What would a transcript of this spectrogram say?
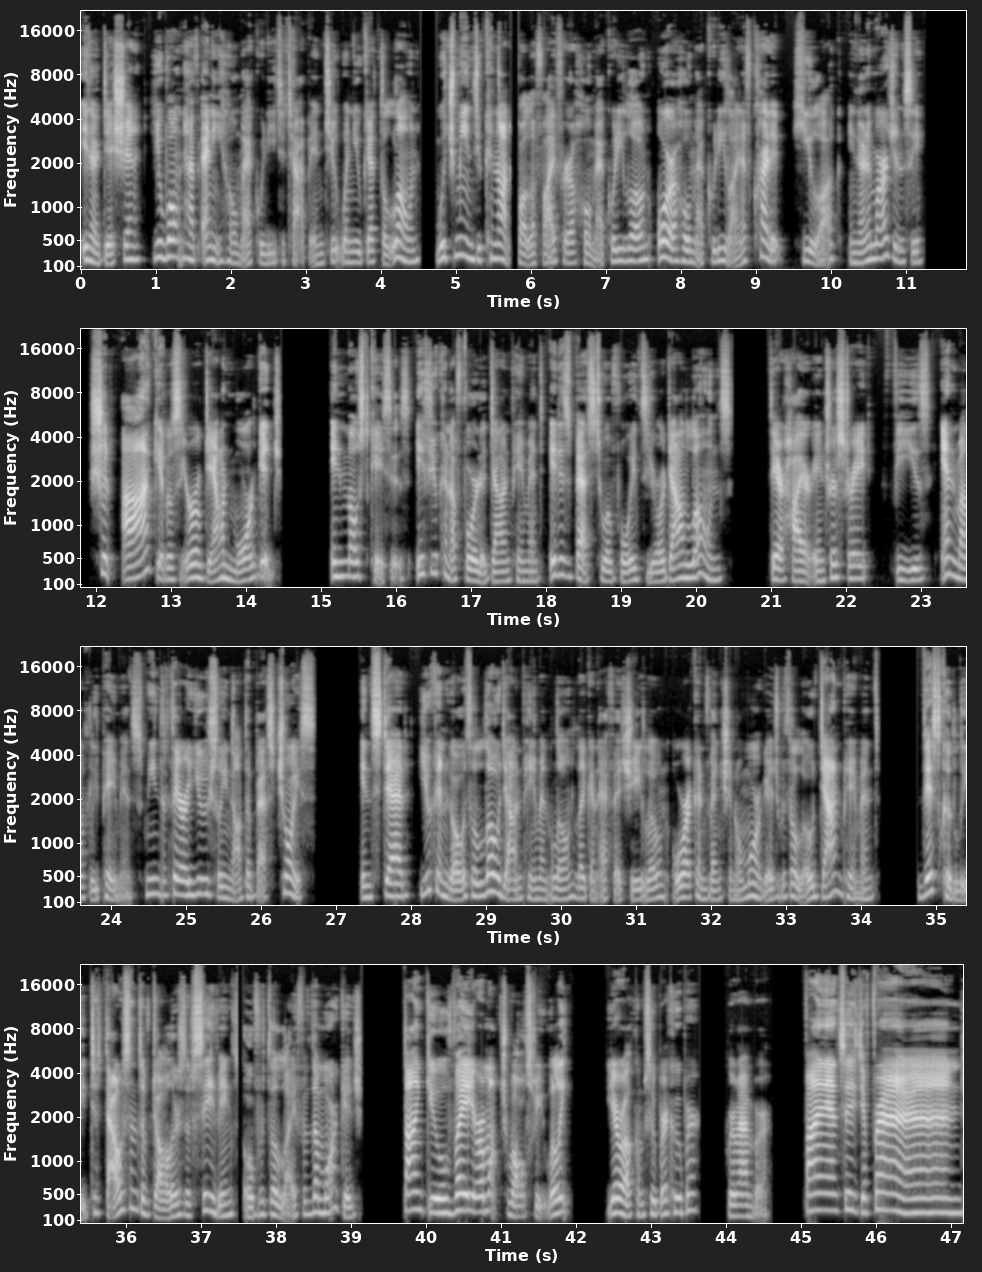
In addition, you won't have any home equity to tap into when you get the loan, which means you cannot qualify for a home equity loan or a home equity line of credit, HELOC, in an emergency. Should I get a zero down mortgage? In most cases, if you can afford a down payment, it is best to avoid zero down loans. Their higher interest rate, fees, and monthly payments mean that they are usually not the best choice. Instead, you can go with a low down payment loan like an FHA loan or a conventional mortgage with a low down payment. This could lead to thousands of dollars of savings over the life of the mortgage. Thank you very much, Wall Street Willie. You're welcome, Super Cooper. Remember, finance is your friend.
